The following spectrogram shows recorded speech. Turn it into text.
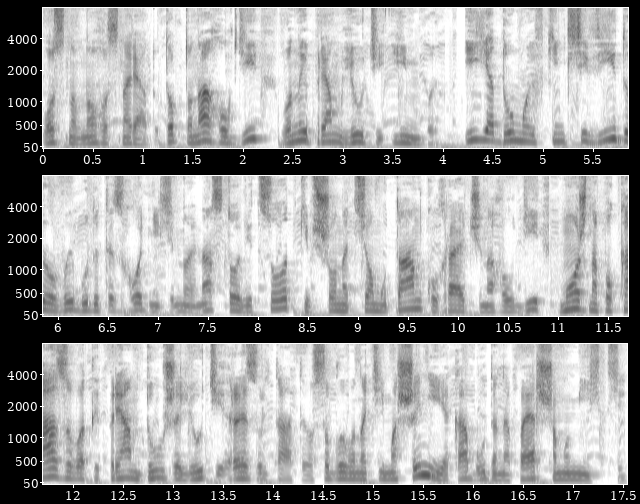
основного снаряду. Тобто на голді вони прям люті імби. І я думаю, в кінці відео ви будете згодні зі мною на 100%, що на цьому танку, граючи на голді, можна показувати прям дуже люті результати, особливо на тій машині, яка буде на першому місці.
